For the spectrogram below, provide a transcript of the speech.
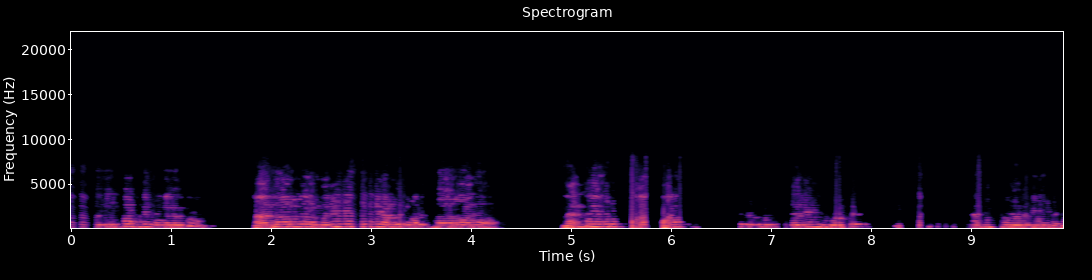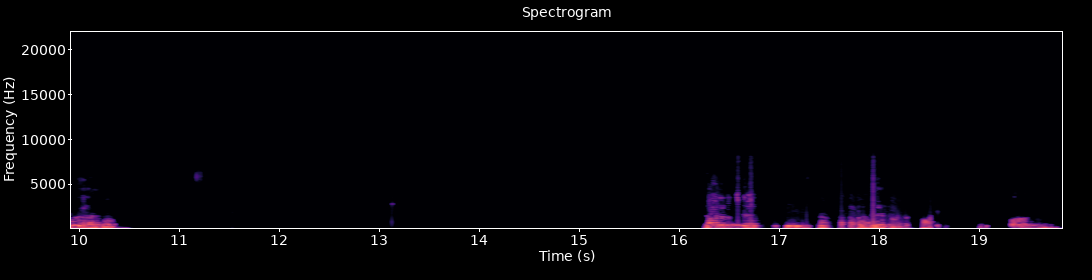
தெரிவித்துக் கொண்டு நன்றி வணக்கம்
